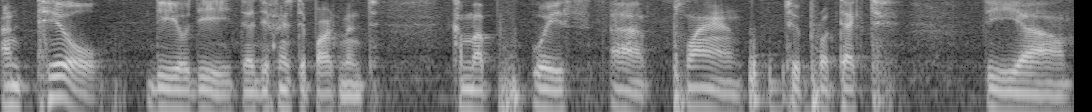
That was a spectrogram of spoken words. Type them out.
until DoD, the Defense Department, come up with a plan to protect the um,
